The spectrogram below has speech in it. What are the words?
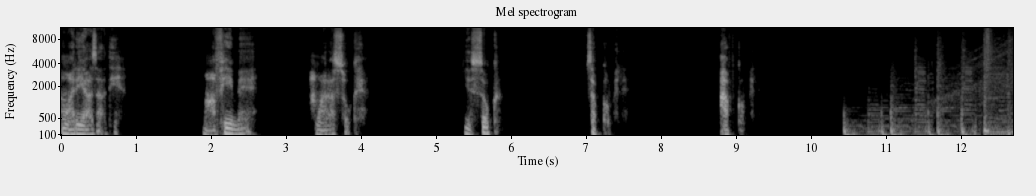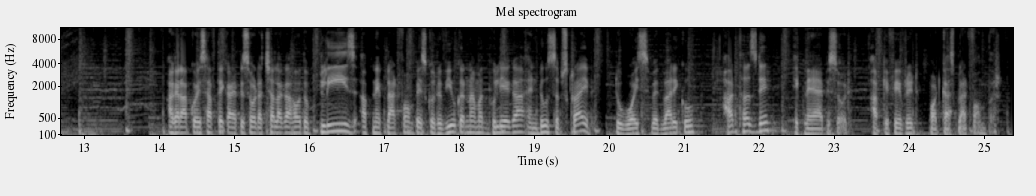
हमारी आज़ादी है। माफ़ी में हमारा सुख है। ये सुख सबको मिले। आपको मिले। अगर आपको इस हफ़्ते का एपिसोड अच्छा लगा हो तो प्लीज़ अपने प्लेटफॉर्म पे इसको रिव्यू करना मत भूलिएगा and do subscribe to voice with Warikoo हर थर्सडे एक नया एपिसोड आपके फेवरेट पॉडकास्ट प्लेटफॉर्म पर।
